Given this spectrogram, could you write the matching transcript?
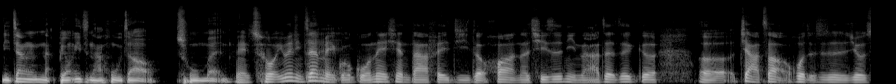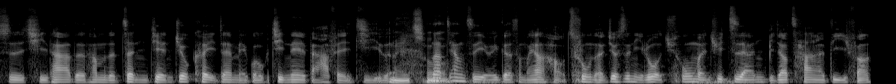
你这样拿不用一直拿护照。出门没错，因为你在美国国内线搭飞机的话呢，其实你拿着这个呃驾照或者是就是其他的他们的证件，就可以在美国境内搭飞机了。没错，那这样子有一个什么样的好处呢？就是你如果出门去治安比较差的地方，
